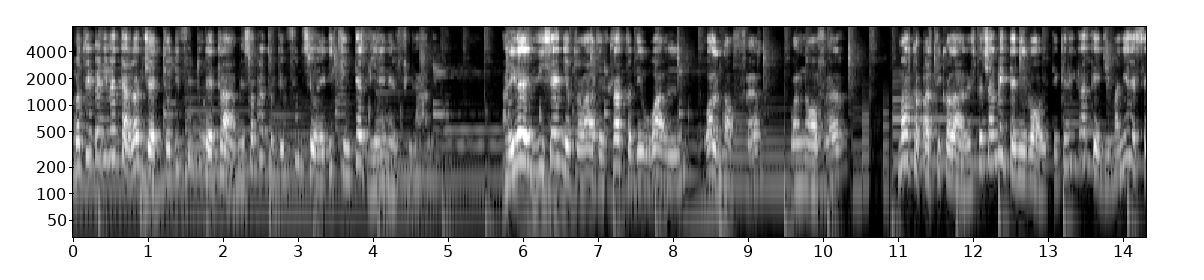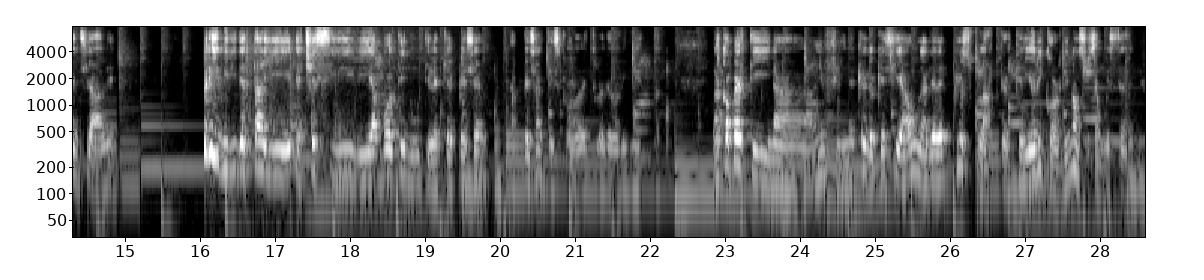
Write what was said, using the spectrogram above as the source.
potrebbe diventare oggetto di future trame, soprattutto in funzione di chi interviene nel finale. A livello di disegno trovate il tratto di Wall, Wallnoffer, Wallnoffer molto particolare, specialmente nei volti, che li tratteggia in maniera essenziale, privi di dettagli eccessivi, a volte inutili, che appesantiscono la lettura della vignetta. La copertina, infine, credo che sia una delle più splatter che io ricordi, non su Samuel Stern,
